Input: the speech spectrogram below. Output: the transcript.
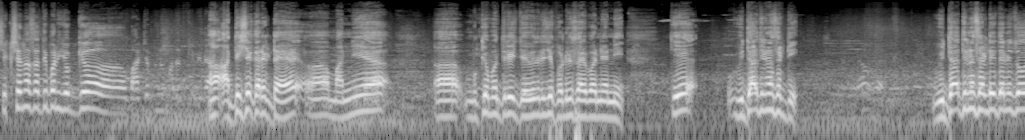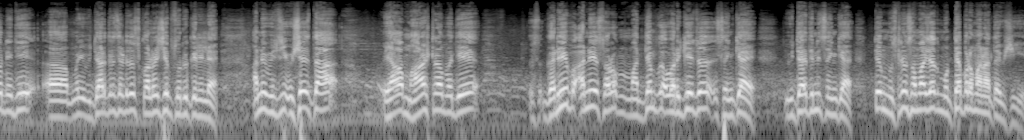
शिक्षणासाठी पण योग्य अं, भाजपने मदत केलेली आहे. हा अतिशय करेक्ट आहे. अ, माननीय अ, मुख्यमंत्री देवेंद्रजी फडणवीस साहेबांनी यांनी ते विद्यार्थिनीसाठी विद्यार्थिनीसाठी त्यांनी जो निधी म्हणजे विद्यार्थ्यांसाठी जो स्कॉलरशिप सुरू केलेला आहे. आणि विशे विशेषतः ह्या महाराष्ट्रामध्ये गरीब आणि सर्व माध्यम वर्गीय जो संख्या आहे विद्यार्थिनी संख्या आहे ते मुस्लिम समाजात मोठ्या प्रमाणात आहे विषयी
